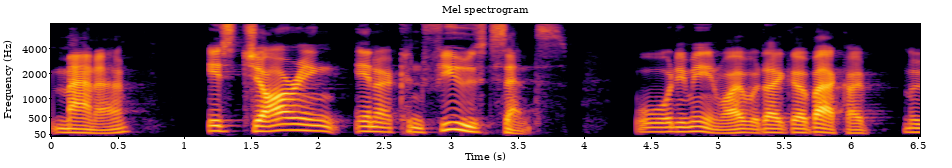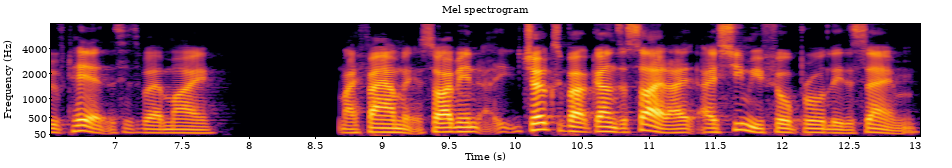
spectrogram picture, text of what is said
manner, it's jarring in a confused sense. Well, what do you mean? Why would I go back? I moved here. This is where my my family. So I mean, jokes about guns aside, I, I assume you feel broadly the same.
